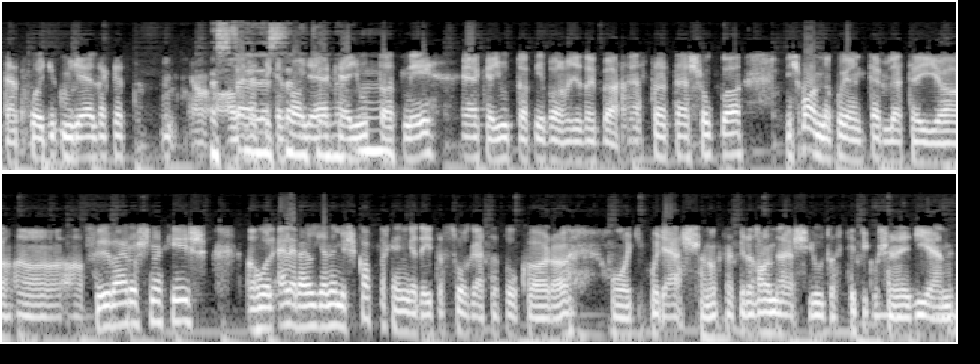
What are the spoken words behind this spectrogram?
Tehát, hogy ugye ezeket a, Ezt a vezetéket valahogy el kell Mhm. juttatni, el kell juttatni valahogy ezekbe a háztartásokba, és vannak olyan területei a, a, a fővárosnak is, ahol eleve ugye nem is kapnak engedélyt a szolgáltatók arra, hogy, hogy ássanak. Tehát például az Andrási út az tipikusan egy ilyen,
